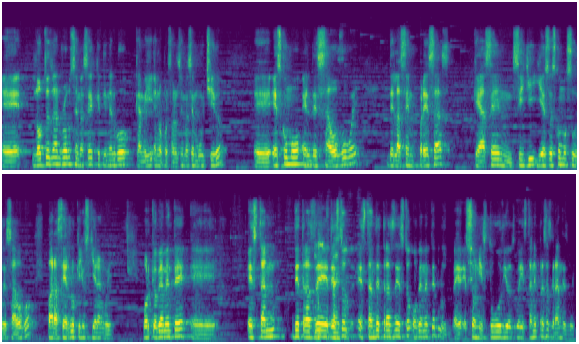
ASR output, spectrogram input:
Eh, Love the Land Road se me hace que tiene algo que a mí en lo personal se me hace muy chido. Eh, es como el desahogo, güey, de las empresas que hacen CG y eso es como su desahogo para hacer lo que ellos quieran, güey. Porque obviamente eh, están detrás de, esto, están detrás de esto, obviamente pues, eh, Sony Studios, güey, están empresas grandes, güey,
